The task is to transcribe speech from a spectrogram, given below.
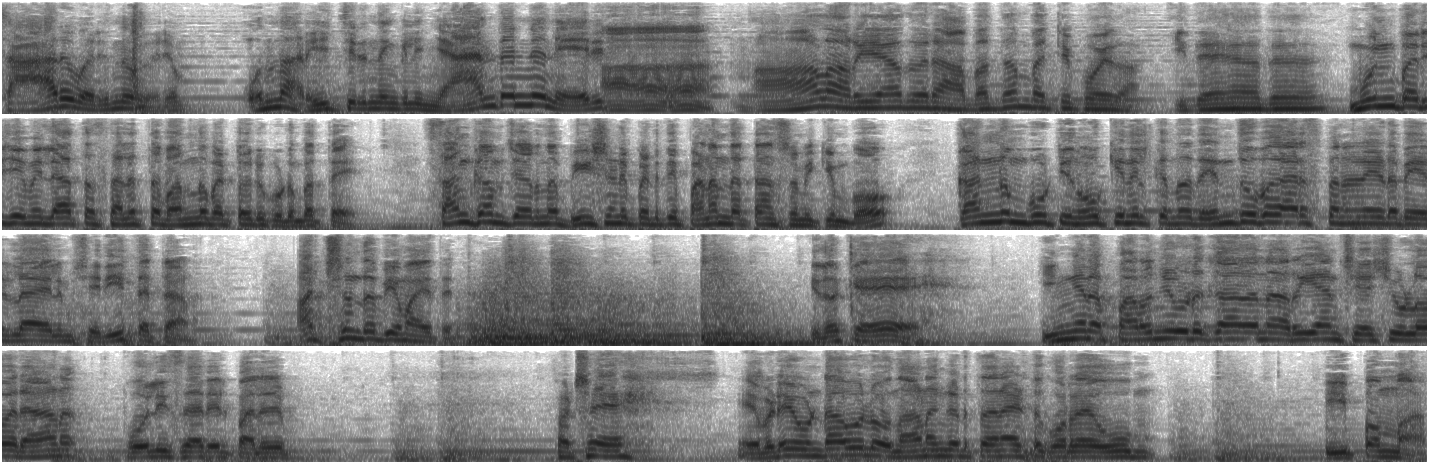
സാറ് വരുന്നു വരും ഒന്ന് അറിയിച്ചിരുന്നെങ്കിൽ ഞാൻ തന്നെ നേരിട്ട്. ആളറിയാതെ ഒരു അബദ്ധം പറ്റിപ്പോയതാ. ഇദ്ദേഹം അത് മുൻപരിചയമില്ലാത്ത സ്ഥലത്ത് വന്നുപെട്ട ഒരു കുടുംബത്തെ സംഘം ചേർന്ന് ഭീഷണിപ്പെടുത്തി പണം തട്ടാൻ ശ്രമിക്കുമ്പോ കണ്ണും പൂട്ടി നോക്കി നിൽക്കുന്നത് എന്തുപകാര സ്മരണയുടെ പേരിലായാലും ശരി തെറ്റാണ്. അക്ഷന്തവ്യമായ തെറ്റ്. ഇതൊക്കെ ഇങ്ങനെ പറഞ്ഞു കൊടുക്കാതെ തന്നെ അറിയാൻ ശേഷിയുള്ളവരാണ് പോലീസുകാരിൽ പലരും. പക്ഷേ എവിടെ ഉണ്ടാവുമല്ലോ നാണം കെടുത്താനായിട്ട് കുറെ ഊം ഈപ്പന്മാർ.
